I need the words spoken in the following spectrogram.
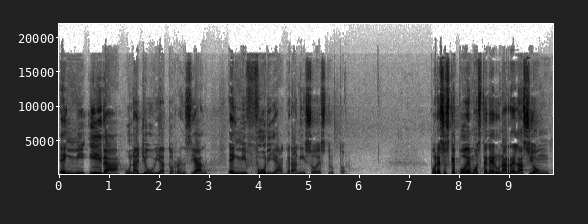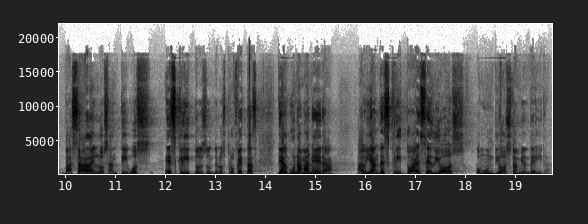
en mi ira una lluvia torrencial, en mi furia granizo destructor. Por eso es que podemos tener una relación basada en los antiguos escritos donde los profetas de alguna manera habían descrito a ese Dios como un Dios también de ira.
